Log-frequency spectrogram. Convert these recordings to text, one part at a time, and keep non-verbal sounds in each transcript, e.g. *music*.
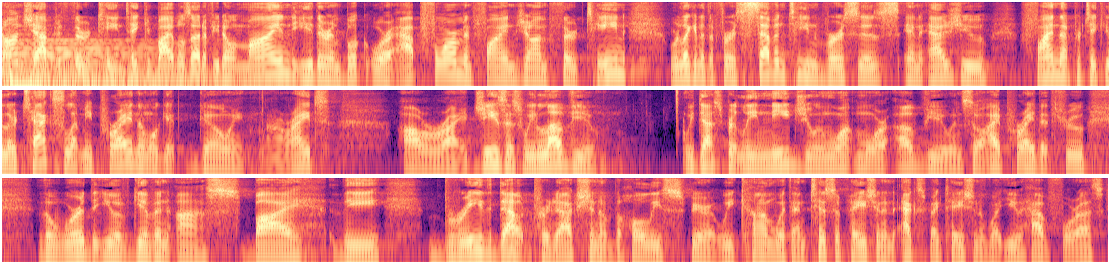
John chapter 13. Take your Bibles out if you don't mind, either in book or app form, and find John 13. We're looking at the first 17 verses, and as you find that particular text, let me pray and then we'll get going. All right? All right. Jesus, we love you. We desperately need you and want more of you. And so I pray that through the word that you have given us by the breathed out production of the Holy Spirit, we come with anticipation and expectation of what you have for us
